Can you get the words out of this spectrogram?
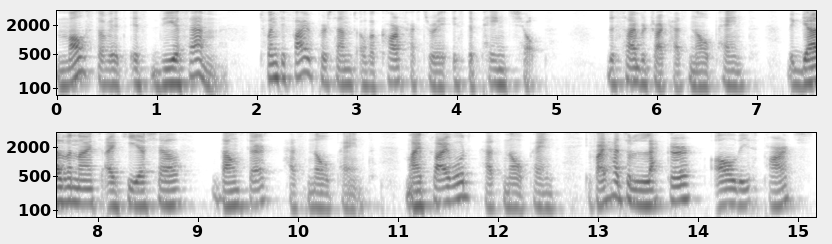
most of it is DFM. 25% of a car factory is the paint shop. The Cybertruck has no paint. The galvanized IKEA shelf downstairs has no paint. My plywood has no paint. If I had to lacquer all these parts,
